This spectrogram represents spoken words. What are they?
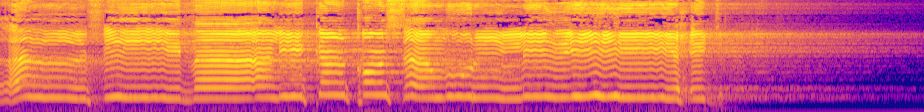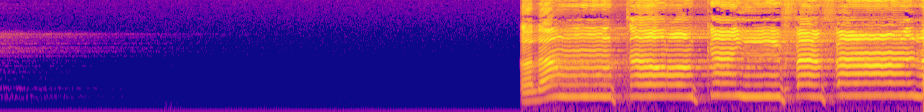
هل في ذلك قسم لذي حجر؟ ألم تر كيف فعل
